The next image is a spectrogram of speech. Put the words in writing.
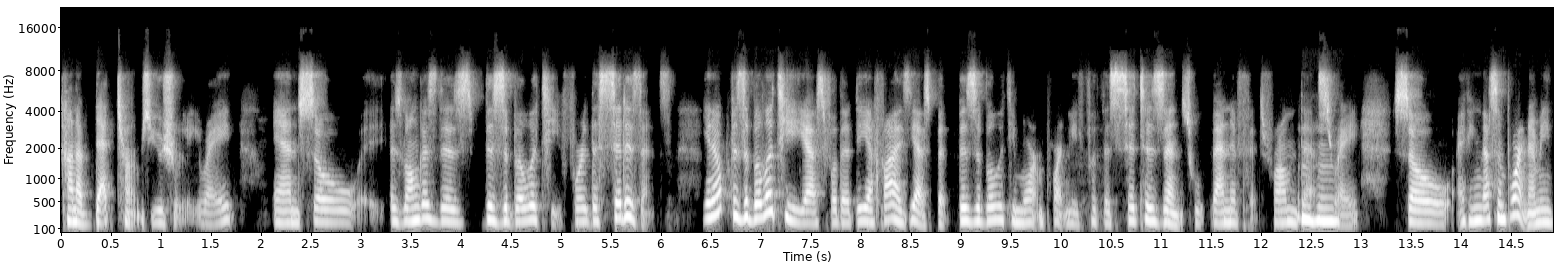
kind of debt terms usually right? And so as long as there's visibility for the citizens you know visibility yes for the dfis yes but visibility more importantly for the citizens who benefit from this mm-hmm. right? So i think that's important. I mean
